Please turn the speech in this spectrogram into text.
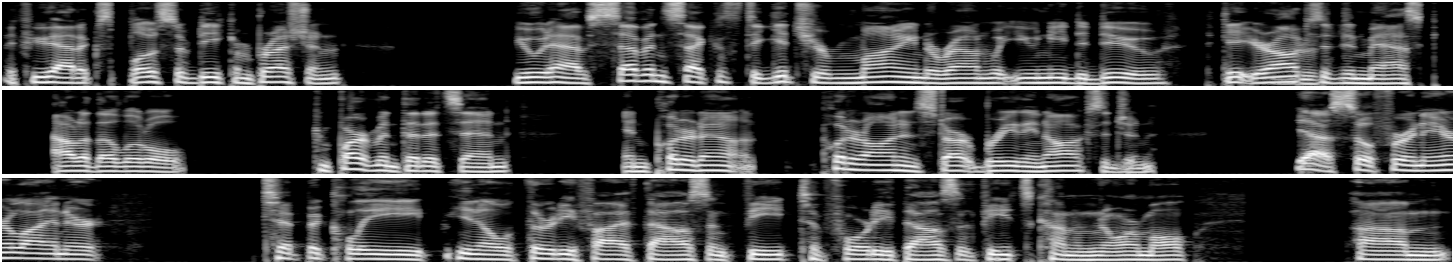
if you had explosive decompression, you would have seven seconds to get your mind around what you need to do to get your mm-hmm. oxygen mask out of the little compartment that it's in and put it on put it on and start breathing oxygen. Yeah. So for an airliner, typically, you know, 35,000 feet to 40,000 feet is kind of normal. Um,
